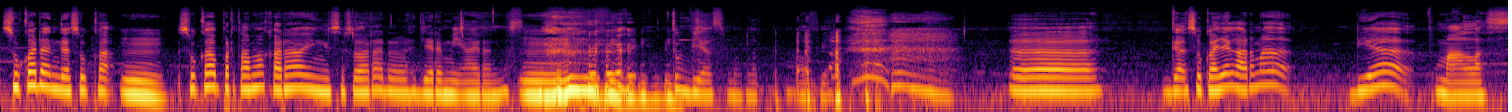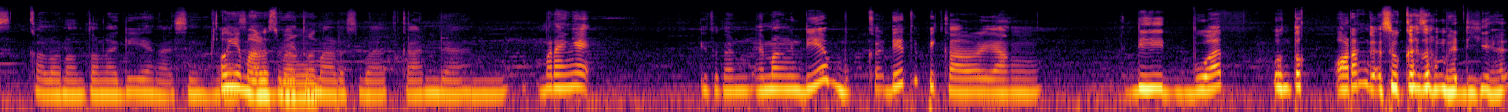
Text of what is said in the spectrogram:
suka dan gak suka Hmm. suka pertama karena yang ngisi suara adalah Jeremy Irons Hmm. itu bias banget maaf ya Eh, gak sukanya karena dia malas kalau nonton lagi ya nggak sih Oh iya, begitu banget. males banget kan dan merengek gitu kan emang dia buka dia tipikal yang dibuat untuk orang nggak suka sama dia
